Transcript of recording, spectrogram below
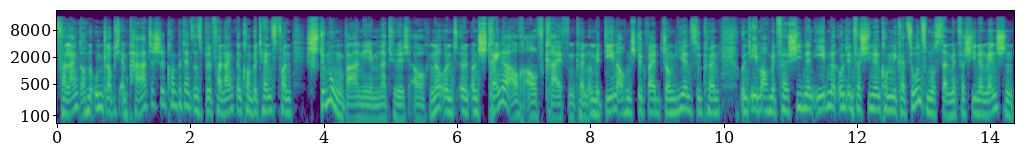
verlangt auch eine unglaublich empathische Kompetenz und es verlangt eine Kompetenz von Stimmung wahrnehmen natürlich auch, ne? Und, und, und Stränge auch aufgreifen können und mit denen auch ein Stück weit jonglieren zu können und eben auch mit verschiedenen Ebenen und in verschiedenen Kommunikationsmustern mit verschiedenen Menschen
